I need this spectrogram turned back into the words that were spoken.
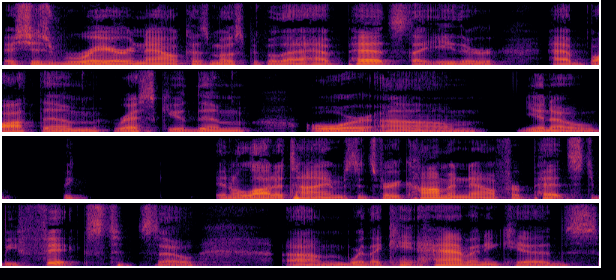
It's just rare now because most people that have pets, they either have bought them, rescued them, or um, you know, in a lot of times it's very common now for pets to be fixed. So um, where they can't have any kids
